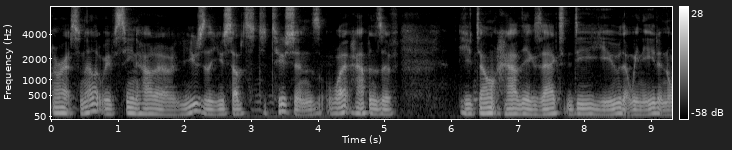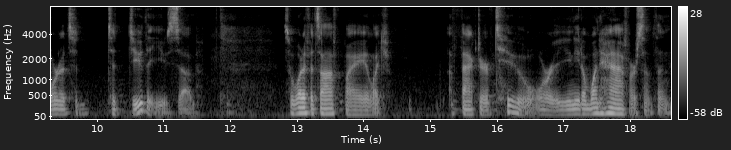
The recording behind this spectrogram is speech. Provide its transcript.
All right, so now that we've seen how to use the u substitutions, what happens if you don't have the exact du that we need in order to, to do the u sub? So what if it's off by like a factor of two or you need a one half or something?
